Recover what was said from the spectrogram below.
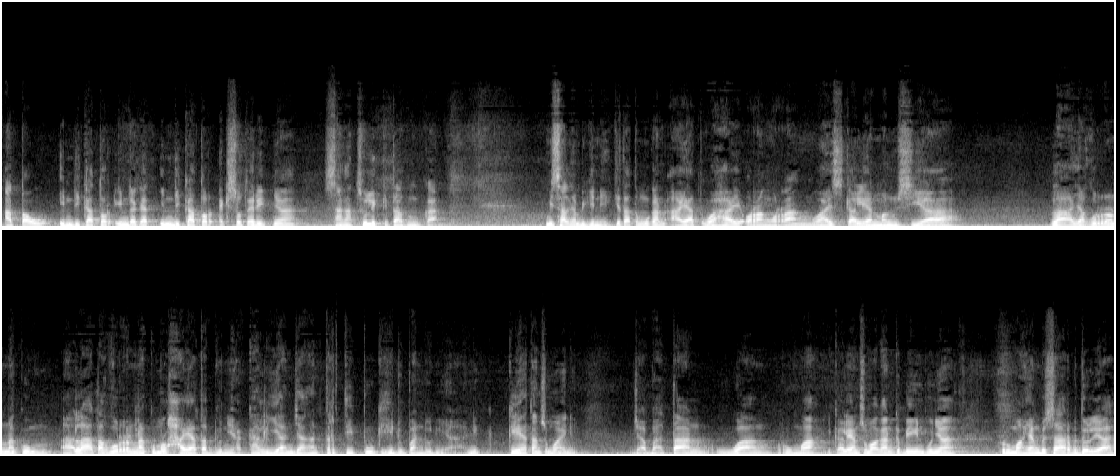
atau indikator-indikator eksoteriknya sangat sulit kita temukan. Misalnya begini, kita temukan ayat, wahai orang-orang, wahai sekalian manusia, la yaghurrannakum la taghurrannakumul hayatad dunia. Kalian jangan tertipu kehidupan dunia. Ini kelihatan semua ini. Jabatan, uang, rumah, kalian semua kan kepingin punya rumah yang besar betul ya?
